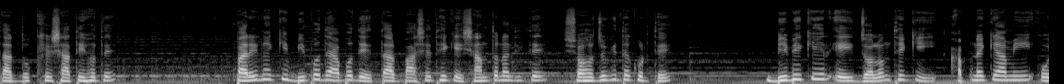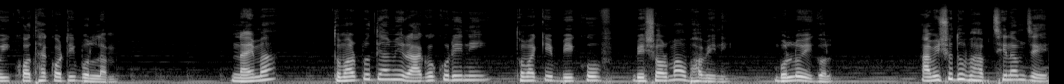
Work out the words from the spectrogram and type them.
তার দুঃখের সাথী হতে? পারি না কি বিপদে আপদে তার পাশে থেকে সান্ত্বনা দিতে, সহযোগিতা করতে? বিবেকের এই জ্বলন থেকেই আপনাকে আমি ওই কথা কটি বললাম। নাইমা, তোমার প্রতি আমি রাগও করিনি তোমাকে বেকুফ বেশর্মাও ভাবিনি। বলল, ইগল, আমি শুধু ভাবছিলাম যে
